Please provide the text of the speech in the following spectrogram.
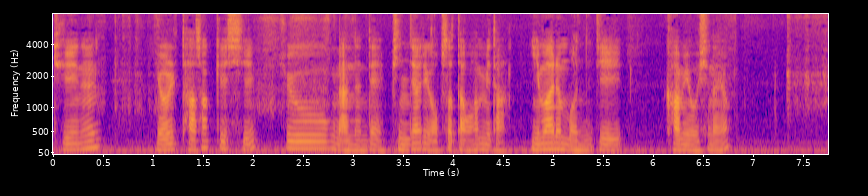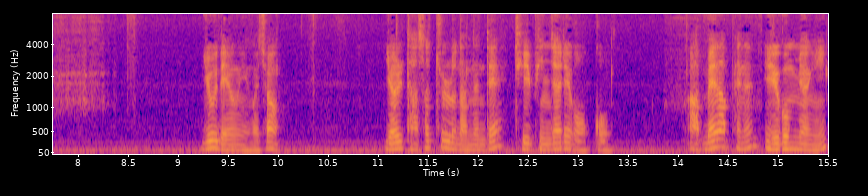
뒤에는 15개씩 쭉 났는데 빈자리가 없었다고 합니다. 이 말은 뭔지 감이 오시나요? 요 내용인 거죠. 15줄로 났는데 뒤에 빈자리가 없고 아, 맨 앞에는 7명이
